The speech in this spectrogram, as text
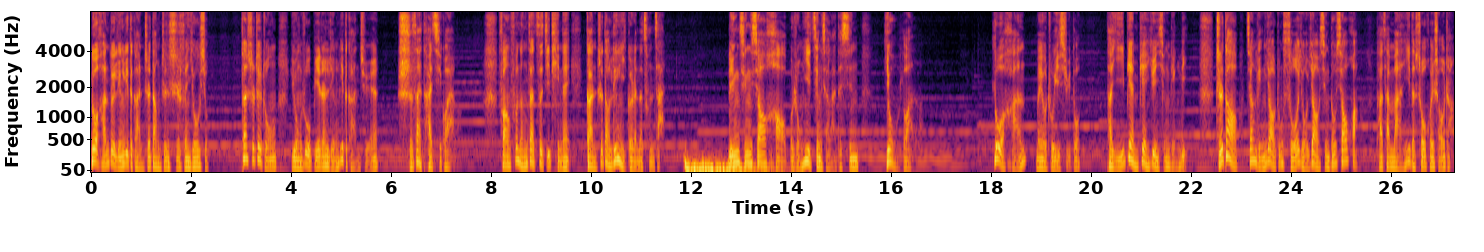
洛寒对灵力的感知当真十分优秀，但是这种涌入别人灵力的感觉实在太奇怪了，仿佛能在自己体内感知到另一个人的存在。林清霄好不容易静下来的心又乱了。洛寒没有注意许多，他一遍遍运行灵力，直到将灵药中所有药性都消化，他才满意的收回手掌。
